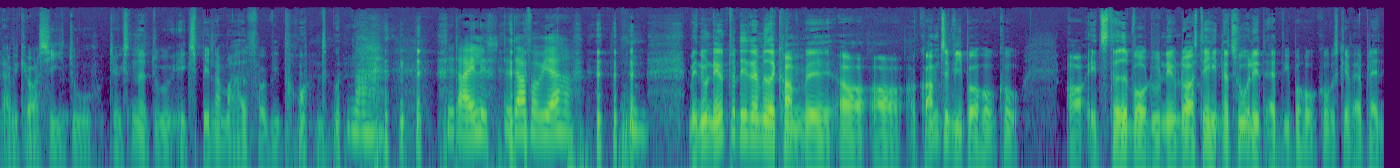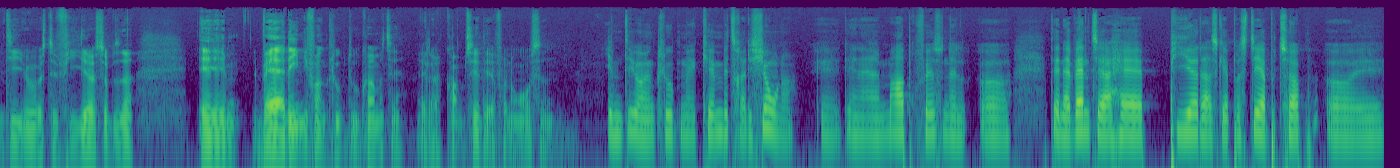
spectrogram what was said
Ja, vi kan også sige, du, det er jo ikke sådan, at du ikke spiller meget for Viborg. Du... Nej, det er dejligt. Det er derfor, vi er her. Men nu nævnte du det der med at komme, øh, og, og, og komme til Viborg HK, og et sted, hvor du nævnte også, det er helt naturligt, at Viborg HK skal være blandt de øverste fire osv. Øh, hvad er det egentlig for en klub, du er kommet til, eller kom til der for nogle år siden? Jamen, det er jo en klub med kæmpe traditioner. Øh, den er meget professionel, og den er vant til at have piger, der skal præstere på top, og øh,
